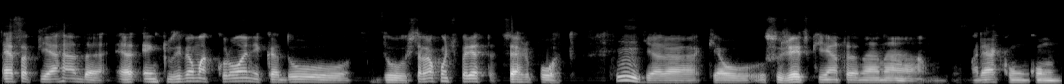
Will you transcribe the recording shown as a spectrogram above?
Essa piada, é, é inclusive, é uma crônica do, do Estrela Ponte Preta, Sérgio Porto, hum. que, era, que é o, o, sujeito que entra na, na maré com, com,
